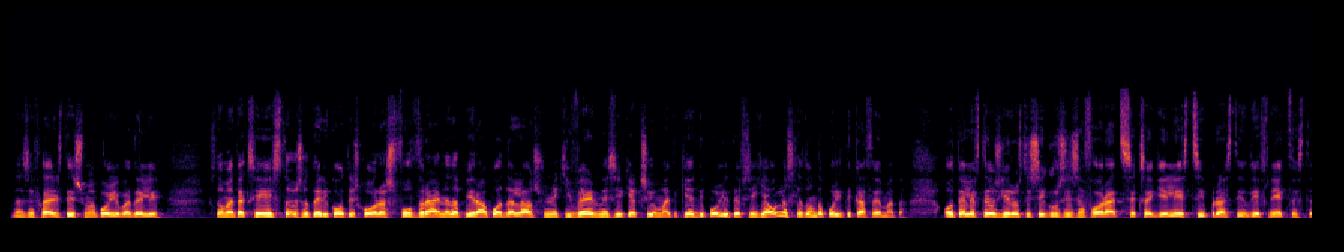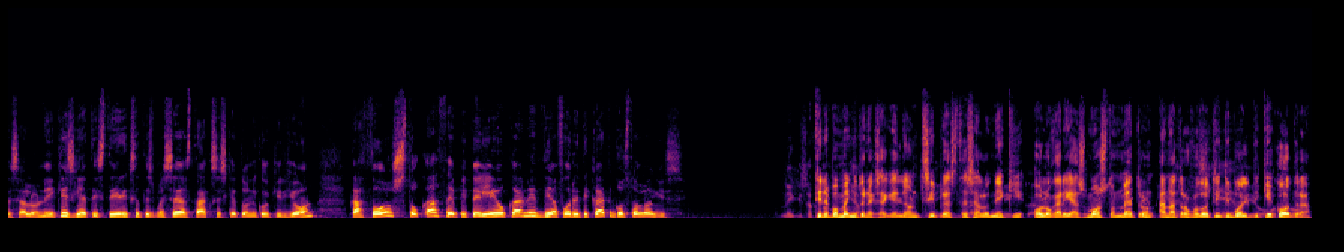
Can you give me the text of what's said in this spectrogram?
Να σε ευχαριστήσουμε πολύ, Παντελή. Στο μεταξύ, στο εσωτερικό της χώρας, φοδρά είναι τα πειρά που ανταλλάσσουν κυβέρνηση και αξιωματική αντιπολίτευση για όλα σχεδόν τα πολιτικά θέματα. Ο τελευταίος γύρος της σύγκρουσης αφορά τις εξαγγελίες Τσίπρας στην Διεθνή Έκθεση Θεσσαλονίκης για τη στήριξη της μεσαίας τάξης και των οικοκυριών, καθώς το κάθε επιτελείο κάνει διαφορετικά την κοστολόγηση. Την επομένη των εξαγγελιών Τσίπρας στη Θεσσαλονίκη, ο λογαριασμός των μέτρων ανατροφοδοτεί την πολιτική κόντρα.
